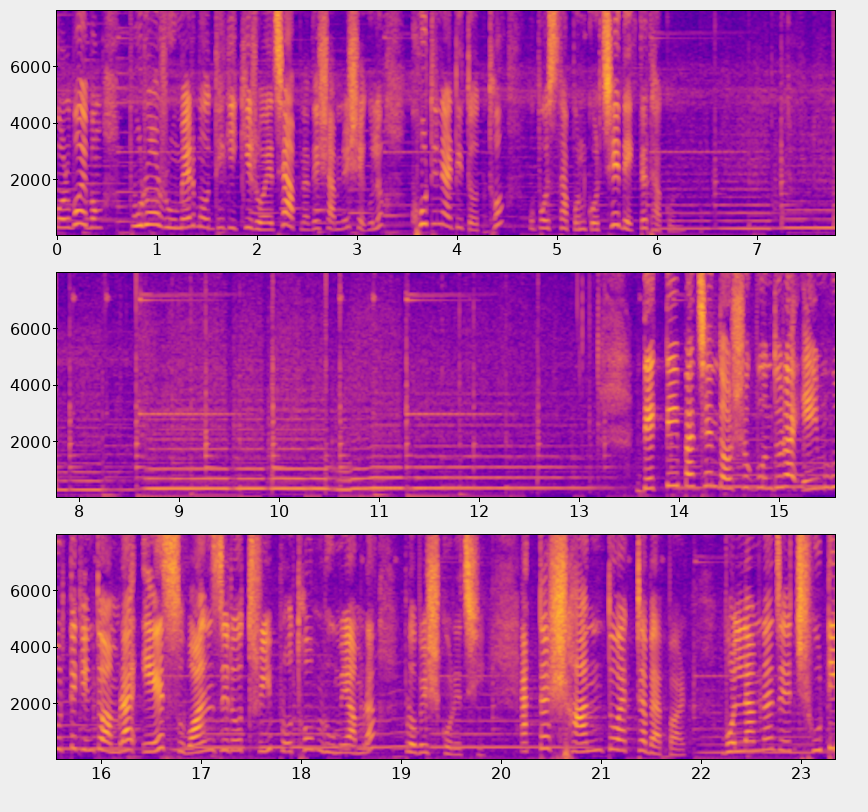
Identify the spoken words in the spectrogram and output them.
করব এবং পুরো রুমের মধ্যে কি কি রয়েছে আপনাদের সামনে সেগুলো খুঁটিনাটি তথ্য উপস্থাপন করছি। দেখতে থাকুন। দেখতেই পাচ্ছেন দর্শক বন্ধুরা, এই মুহূর্তে কিন্তু আমরা এস ওয়ান জিরো থ্রি প্রথম রুমে আমরা প্রবেশ করেছি। একটা শান্ত একটা ব্যাপার। বললাম না যে ছুটি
